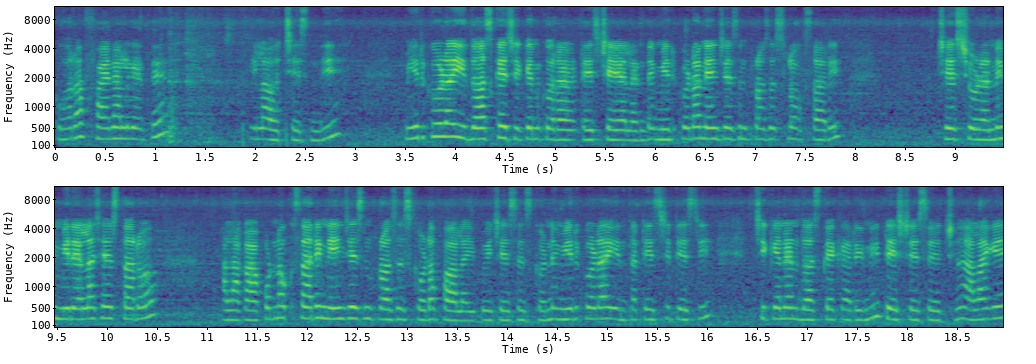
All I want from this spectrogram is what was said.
కూర ఫైనల్గా అయితే ఇలా వచ్చేసింది. మీరు కూడా ఈ దోసకాయ చికెన్ కూర టేస్ట్ చేయాలంటే మీరు కూడా నేను చేసిన ప్రాసెస్లో ఒకసారి చేసి చూడండి. మీరు ఎలా చేస్తారో అలా కాకుండా ఒకసారి నేను చేసిన ప్రాసెస్ కూడా ఫాలో అయిపోయి చేసేసుకోండి. మీరు కూడా ఇంత టేస్టీ టేస్టీ చికెన్ అండ్ దోసకాయ కర్రీని టేస్ట్ చేసేయచ్చు. అలాగే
